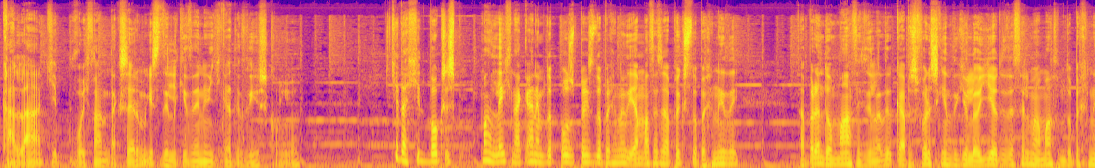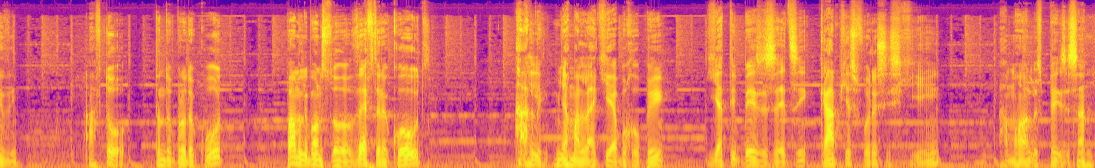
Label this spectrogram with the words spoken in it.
καλά και βοηθάνε να τα ξέρουμε και στην τελική δεν είναι και κάτι δύσκολο. Και τα hitboxes, μάλλον έχει να κάνει με το πώς παίζει το παιχνίδι. Άμα θες να παίξεις το παιχνίδι, θα πρέπει να το μάθεις. Δηλαδή, κάποιες φορές και δικαιολογία ότι δεν θέλουμε να μάθουμε το παιχνίδι. Αυτό ήταν το πρώτο quote. Πάμε λοιπόν στο δεύτερο quote. Άλλη μια μαλακία που έχω πει. Γιατί παίζεις έτσι, κάποιες φορές ισχύει. Άμα ο άλλος παίζει σαν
